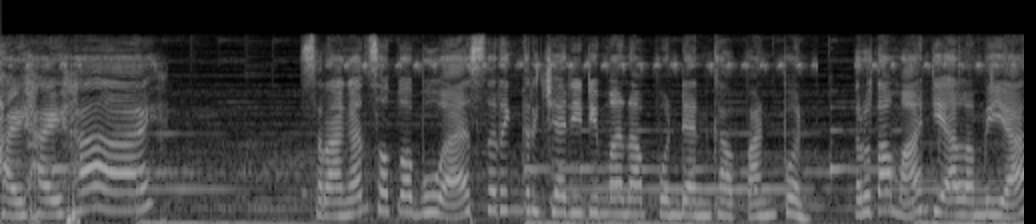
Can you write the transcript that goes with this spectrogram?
Hai hai hai Serangan satwa buas sering terjadi di mana pun dan kapan pun Terutama di alam liar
